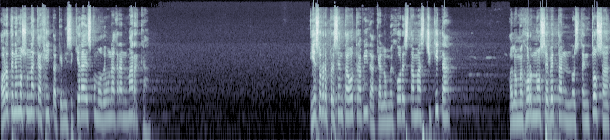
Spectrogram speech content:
Ahora tenemos una cajita que ni siquiera es como de una gran marca. Y eso representa otra vida que a lo mejor está más chiquita, a lo mejor no se ve tan ostentosa,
